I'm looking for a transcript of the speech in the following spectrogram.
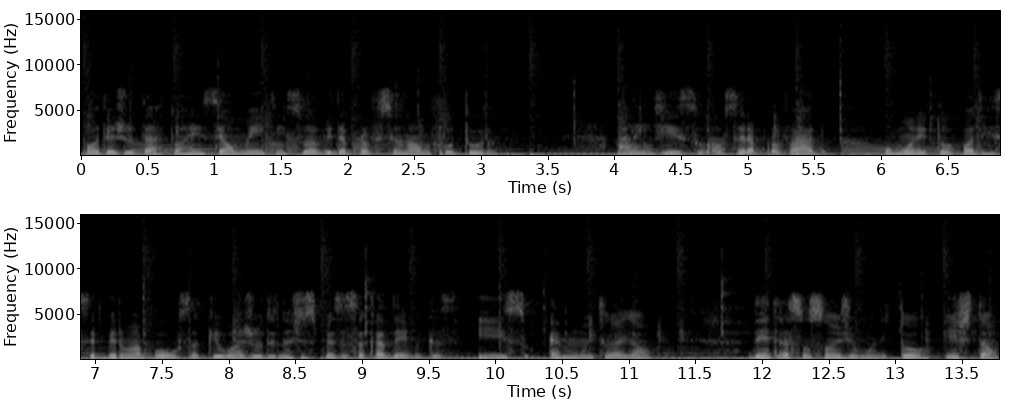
pode ajudar torrencialmente em sua vida profissional no futuro. Além disso, ao ser aprovado, o monitor pode receber uma bolsa que o ajude nas despesas acadêmicas, e isso é muito legal. Dentre as funções de um monitor estão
